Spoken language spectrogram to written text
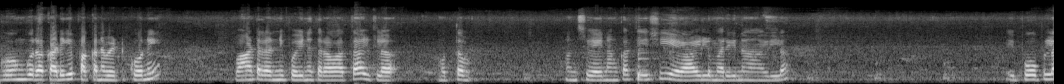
గోంగూర కడిగి పక్కన పెట్టుకొని వాటర్ అన్నీ పోయిన తర్వాత ఇట్లా మొత్తం మంచిగా అయినాక తీసి ఆయిల్ మరిగిన ఆయిల్లో ఈ పోపుల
